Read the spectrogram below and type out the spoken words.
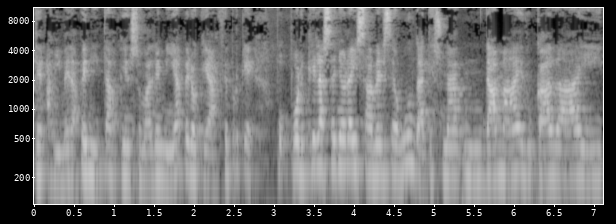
te- a mí me da penita, pienso, madre mía, pero ¿qué hace? Porque, po- porque la señora Isabel II, que es una dama educada y,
